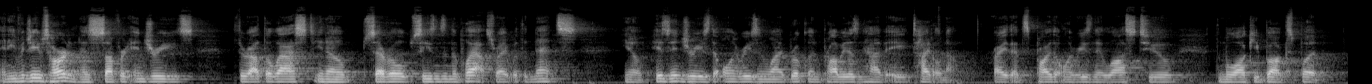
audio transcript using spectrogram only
and even James Harden has suffered injuries throughout the last you know several seasons in the playoffs, right? With the Nets, you know his injury is the only reason why Brooklyn probably doesn't have a title now, right? That's probably the only reason they lost to the Milwaukee Bucks. But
